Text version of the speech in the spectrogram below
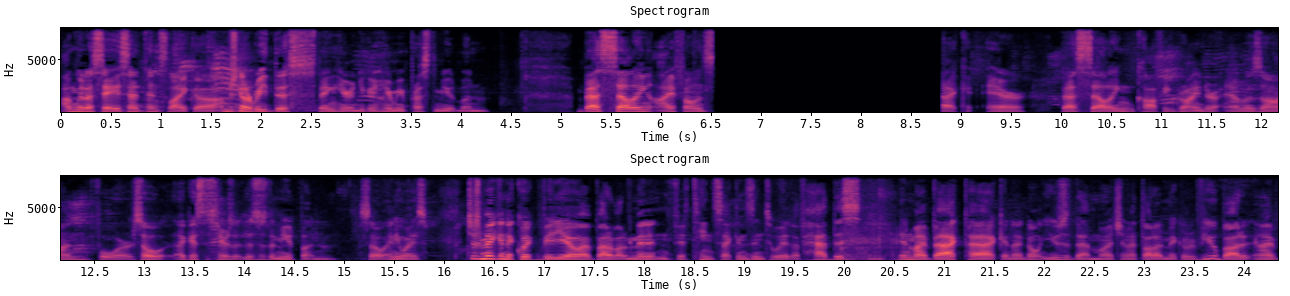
I'm going to say a sentence like, uh, I'm just going to read this thing here and you can hear me press the mute button. Best selling iPhone Air best-selling coffee grinder Amazon for so I guess this here's this is the mute button. So anyways just making a quick video. I've about about a minute and 15 seconds into it. I've had this in my backpack and I don't use it that much and I thought I'd make a review about it. And I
